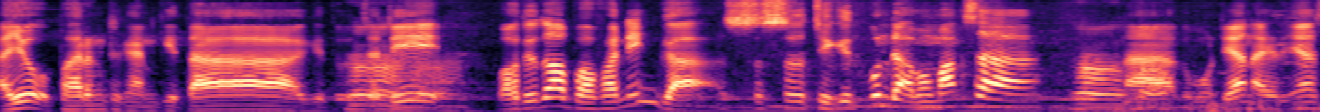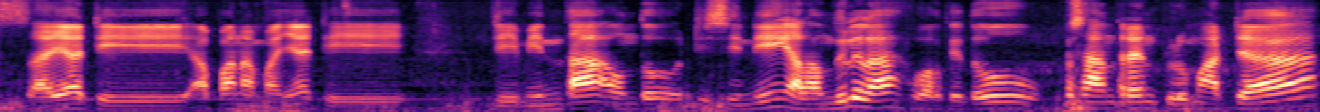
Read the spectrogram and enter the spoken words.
ayo bareng dengan kita gitu. Hmm. Jadi waktu itu Abah Fani nggak sedikit pun nggak memaksa. Hmm. Nah, kemudian akhirnya saya di apa namanya di diminta untuk di sini alhamdulillah waktu itu pesantren belum ada.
